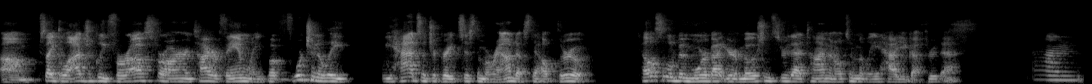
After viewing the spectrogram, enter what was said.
um, psychologically, for us, for our entire family. But fortunately, we had such a great system around us to help through. Tell us a little bit more about your emotions through that time and ultimately how you got through that. Um,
